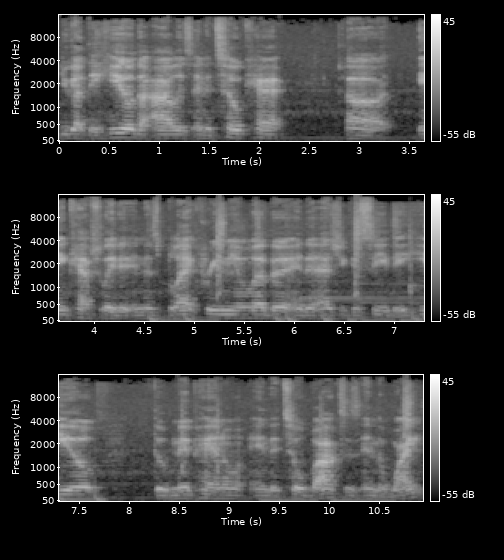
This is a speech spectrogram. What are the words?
You got the heel, the eyelets, and the toe cap uh, encapsulated in this black premium leather. And then as you can see, the heel, the mid panel, and the toe box is in the white.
